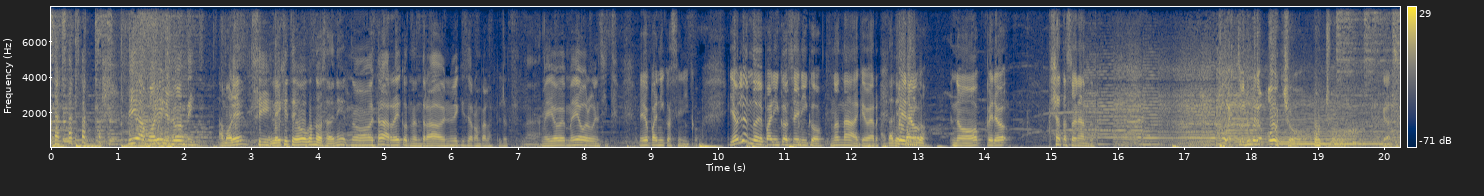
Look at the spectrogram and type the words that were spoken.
Vi a morir en el bondi. ¿Amoré? Sí. ¿Le dijiste vos cuándo vas a venir? No, estaba re concentrado y no le quise romper las pelotas. Me dio, me dio vergüencita. Me dio pánico escénico. Y hablando de pánico escénico, no nada que ver. ¿Ataque de pero, pánico? No, pero ya está sonando. Puesto número 8. 8. Gracias.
